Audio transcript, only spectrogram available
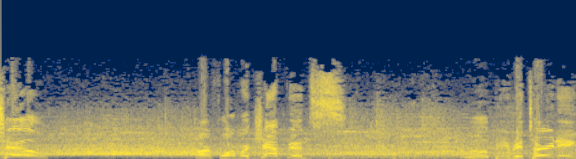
chill. Our former champions will be returning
